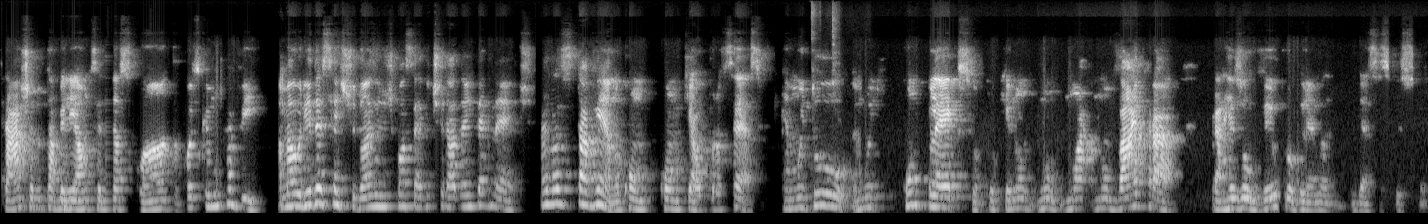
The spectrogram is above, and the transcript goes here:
taxa do tabelião não sei das quantas, coisa que eu nunca vi. A maioria das certidões a gente consegue tirar da internet. Mas você está vendo como, como que é o processo? É muito, é muito complexo, porque não, não, não vai para resolver o problema dessas pessoas.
